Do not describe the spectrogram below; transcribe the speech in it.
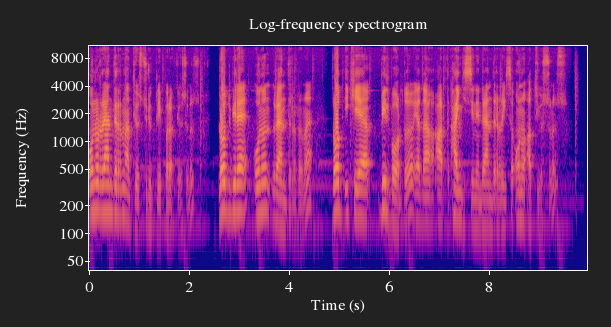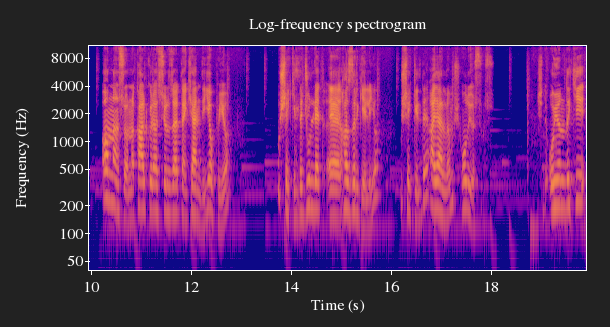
onun render'ını atıyor sürükleyip bırakıyorsunuz. Load 1'e onun render'ını, load 2'ye billboard'u ya da artık hangisinin render'ı ise onu atıyorsunuz. Ondan sonra kalkülasyonu zaten kendi yapıyor. Bu şekilde cullet e, hazır geliyor. Bu şekilde ayarlamış oluyorsunuz. Şimdi oyundaki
